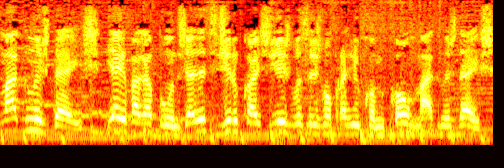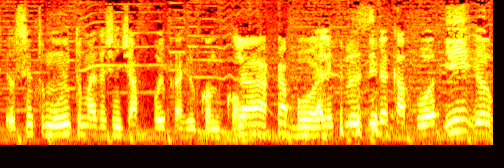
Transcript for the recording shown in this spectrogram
Magnus 10. E aí, vagabundo, já decidiram quais dias vocês vão pra Rio Comic Con? Magnus 10. Eu sinto muito, mas a gente já foi pra Rio Comic Con. Já acabou. Ela inclusive acabou. E eu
